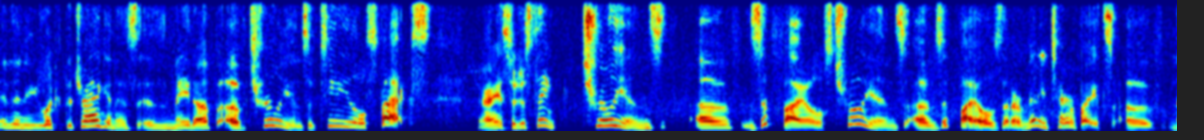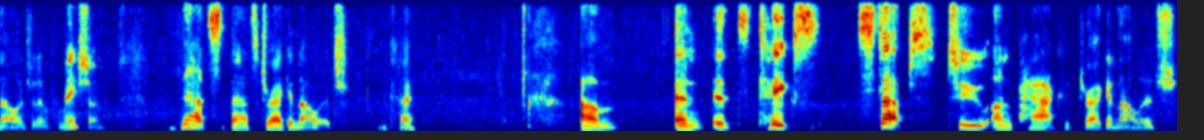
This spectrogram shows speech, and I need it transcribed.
And then you look at the dragon is, is made up of trillions of teeny little specks. All right. So just think trillions of zip files, trillions of zip files that are many terabytes of knowledge and information. That's that's dragon knowledge. Okay. Um, and it takes steps to unpack dragon knowledge.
